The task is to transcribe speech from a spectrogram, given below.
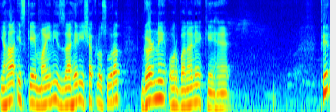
یہاں اس کے معنی ظاہری شکل و صورت گڑنے اور بنانے کے ہیں۔ پھر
